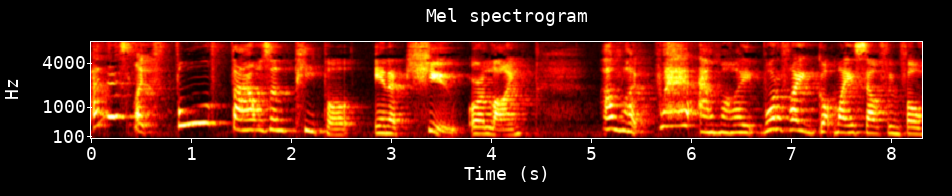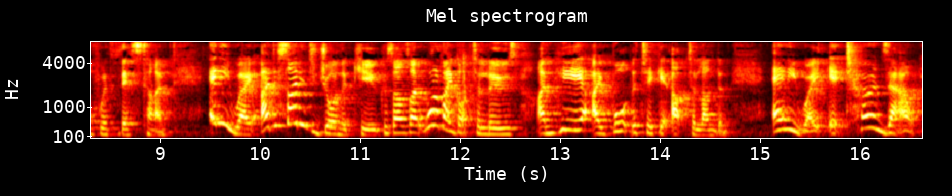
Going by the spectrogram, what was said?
and there's like 4,000 people in a queue or a line. I'm like, where am I? What have I got myself involved with this time? Anyway, I decided to join the queue because I was like, what have I got to lose? I'm here, I bought the ticket up to London. Anyway, it turns out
